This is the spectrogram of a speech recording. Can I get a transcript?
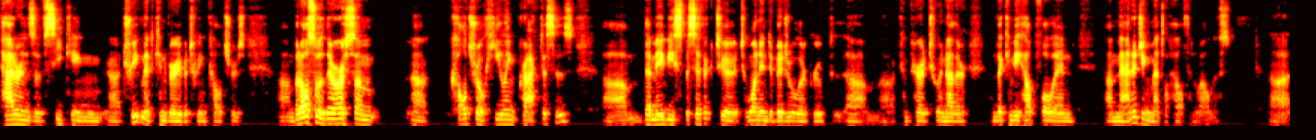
patterns of seeking uh, treatment can vary between cultures. Um, but also, there are some uh, cultural healing practices um, that may be specific to, to one individual or group um, uh, compared to another that can be helpful in uh, managing mental health and wellness. Uh,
